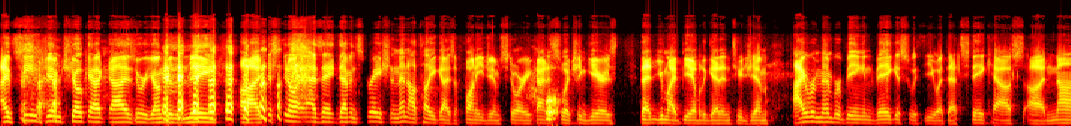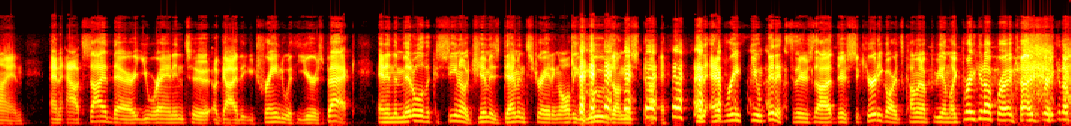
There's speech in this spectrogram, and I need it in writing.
I've seen Jim choke out guys who are younger than me, uh, just you know, as a demonstration. And then I'll tell you guys a funny Jim story, kind of switching gears that you might be able to get into, Jim. I remember being in Vegas with you at that steakhouse uh, nine, and outside there, you ran into a guy that you trained with years back and in the middle of the casino, Jim is demonstrating all these moves on this guy. And every few minutes, there's uh, there's security guards coming up to being like, "Break it up, right, guys, break it up."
